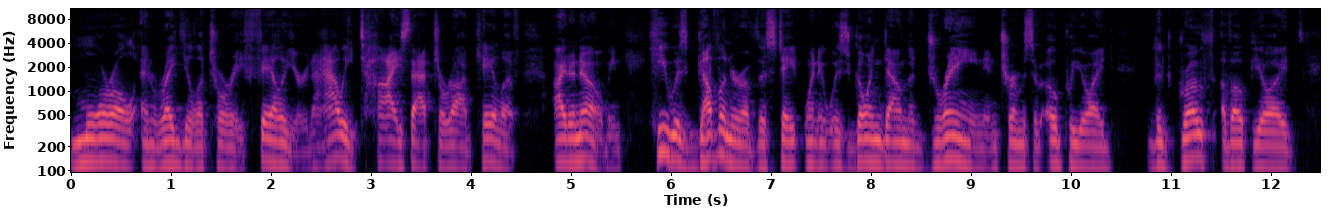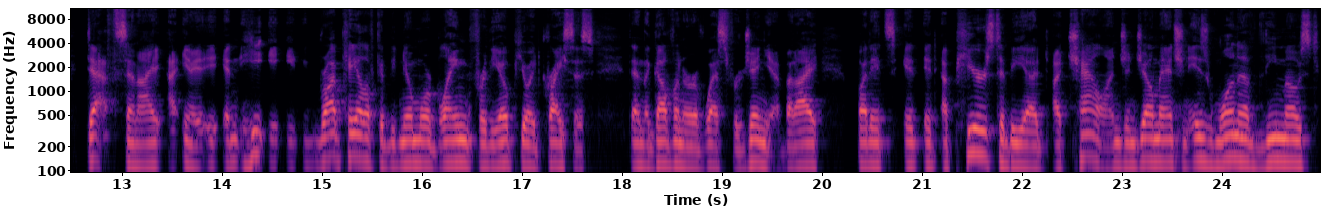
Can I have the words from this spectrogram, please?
moral and regulatory failure. Now, how he ties that to Rob Califf, I don't know. I mean, he was governor of the state when it was going down the drain in terms of opioid, the growth of opioid deaths. And I, I you know, and he, he, Rob Califf could be no more blamed for the opioid crisis than the governor of West Virginia. But I, but it's it, it appears to be a, a challenge. And Joe Manchin is one of the most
